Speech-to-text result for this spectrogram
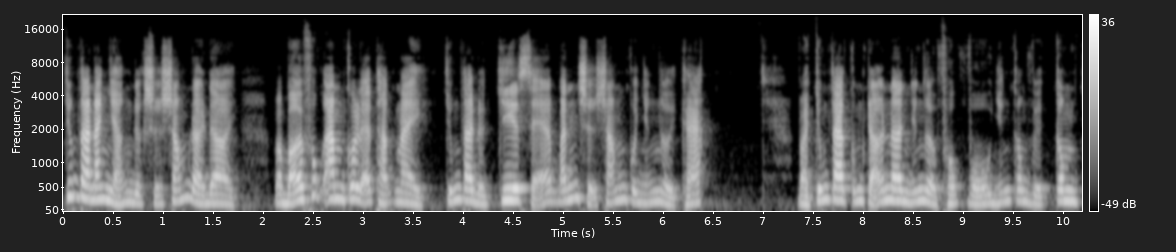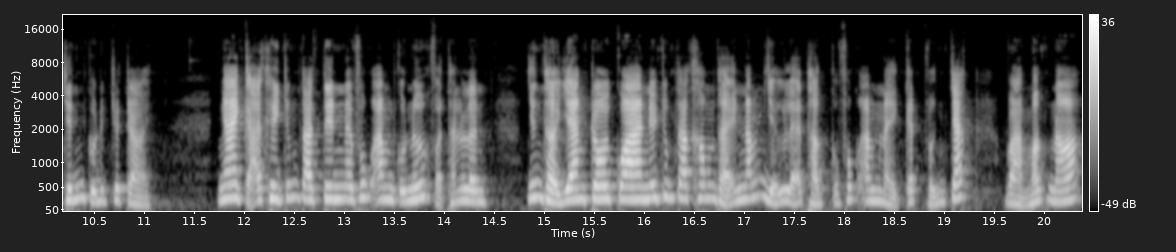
chúng ta đã nhận được sự sống đời đời. Và bởi phúc âm của lẽ thật này, chúng ta được chia sẻ bánh sự sống của những người khác. và chúng ta cũng trở nên những người phục vụ những công việc công chính của Đức Chúa Trời. Ngay cả khi chúng ta tin nơi phúc âm của nước và Thánh Linh, nhưng thời gian trôi qua nếu chúng ta không thể nắm giữ lẽ thật của phúc âm này cách vững chắc và mất nó,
